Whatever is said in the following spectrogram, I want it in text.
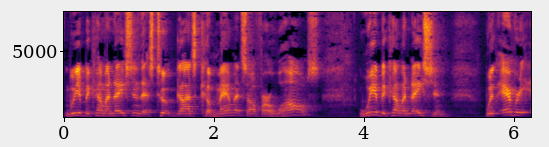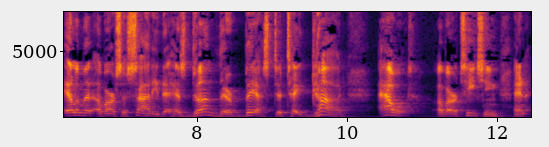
We have become a nation that's took God's commandments off our walls. We have become a nation with every element of our society that has done their best to take God out of our teaching and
